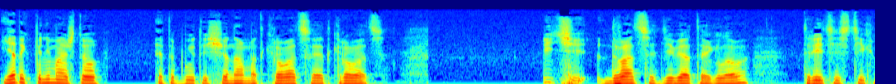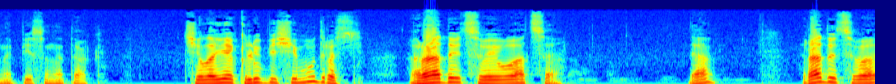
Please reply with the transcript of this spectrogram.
Я так понимаю, что это будет еще нам открываться и открываться. Притчи 29 глава, 3 стих написано так. Человек, любящий мудрость, радует своего Отца. Да? Радует своего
